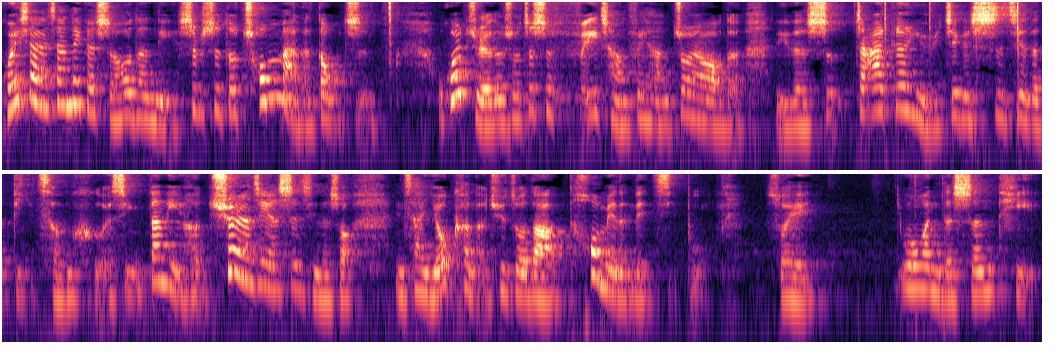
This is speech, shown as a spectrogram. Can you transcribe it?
回想一下那个时候的你，是不是都充满了斗志？我会觉得说这是非常非常重要的，你的是扎根于这个世界的底层核心。当你很确认这件事情的时候，你才有可能去做到后面的那几步。所以，问问你的身体，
